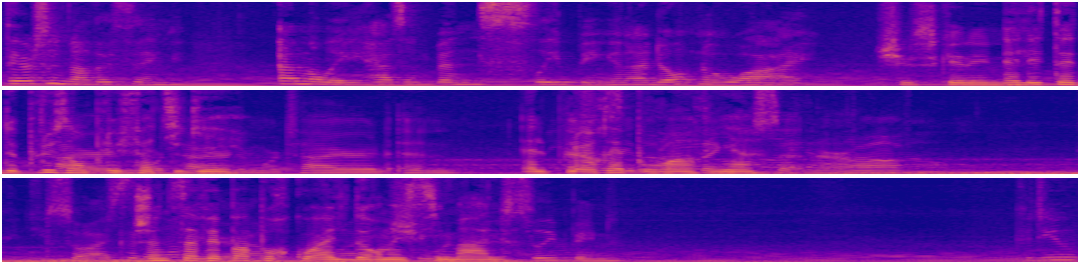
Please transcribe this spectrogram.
There's another thing. Emily hasn't been sleeping, and I don't know why. Elle était de plus en plus fatiguée. Elle pleurait pour un rien. Je ne savais pas pourquoi elle dormait si mal. Could you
